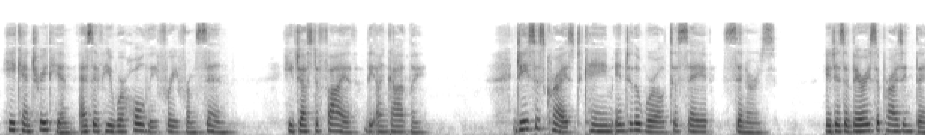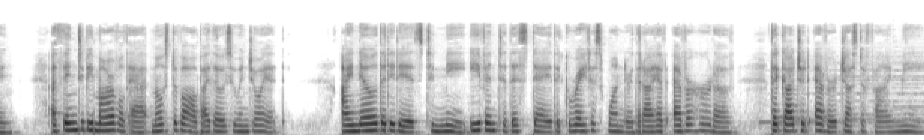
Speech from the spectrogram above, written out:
he can treat him as if he were wholly free from sin. He justifieth the ungodly. Jesus Christ came into the world to save sinners. It is a very surprising thing a thing to be marvelled at most of all by those who enjoy it. I know that it is to me even to this day the greatest wonder that I have ever heard of, that God should ever justify me.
